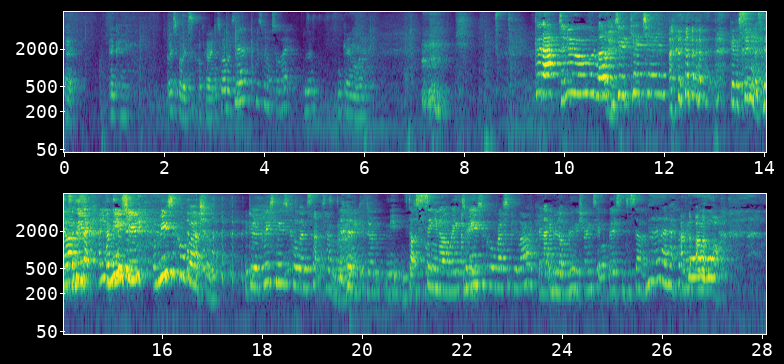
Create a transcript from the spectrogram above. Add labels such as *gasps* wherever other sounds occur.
Right. Okay. This one is cockeyed as well, isn't No, it? this one looks alright. Is it? Okay, well. Good afternoon, welcome to the kitchen. *laughs* Gonna sing this. No, It's I a mu- like, I need a a theme music- A musical version. We do a Grease musical in September, and we can do a Start singing our way to a musical recipe live. Been like Moulin Rouge, won't it? We'll burst into song. And, and, or,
